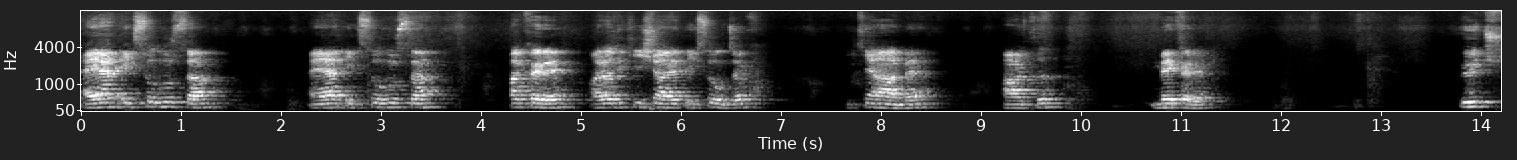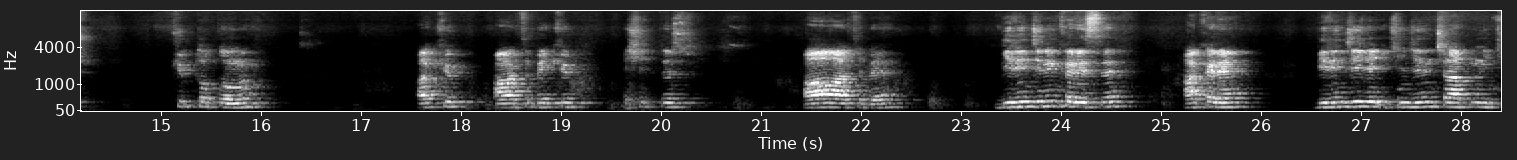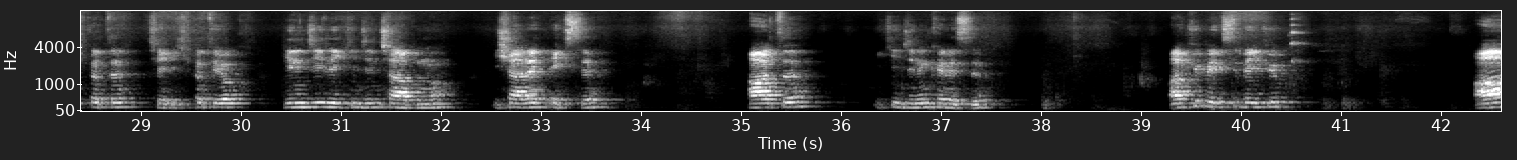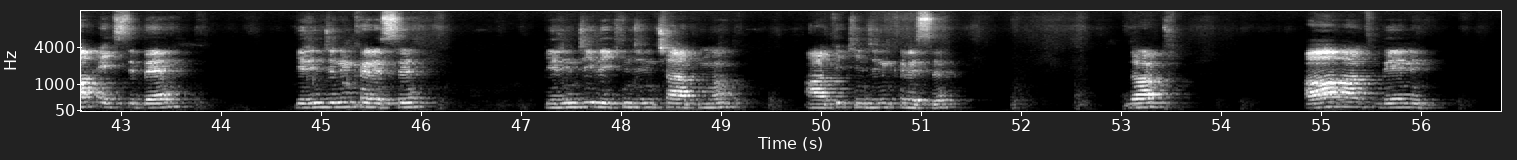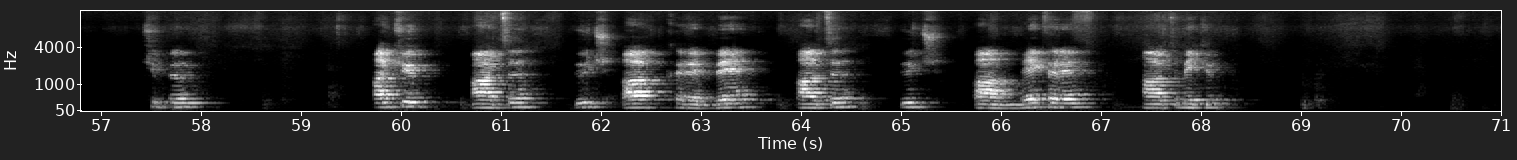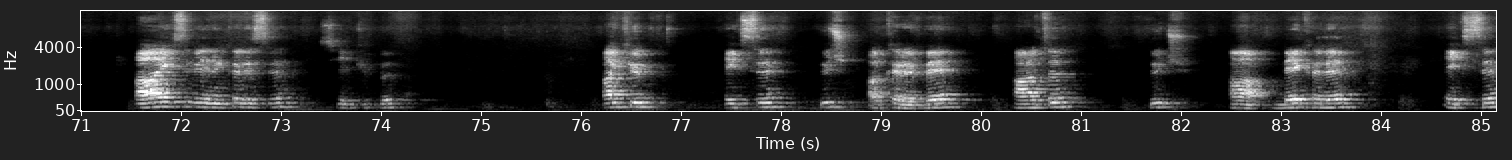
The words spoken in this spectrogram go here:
Eğer eksi olursa eğer eksi olursa a kare aradaki işaret eksi olacak. 2ab artı b kare 3 küp toplamı. A küp artı b küp eşittir. A artı b. Birincinin karesi a kare. Birinci ile ikincinin çarpımının iki katı şey iki katı yok. Birinci ile ikincinin çarpımı işaret eksi artı ikincinin karesi. A küp eksi b küp. A eksi b birincinin karesi birinci ile ikincinin çarpımı artı ikincinin karesi. 4 a artı b'nin küpü a küp artı 3a kare b artı 3a b kare artı b küp. A eksi b'nin karesi şey küpü a küp eksi 3a kare b artı 3a b kare eksi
